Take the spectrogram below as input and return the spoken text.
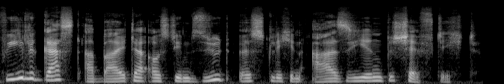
viele Gastarbeiter aus dem südöstlichen Asien beschäftigt.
